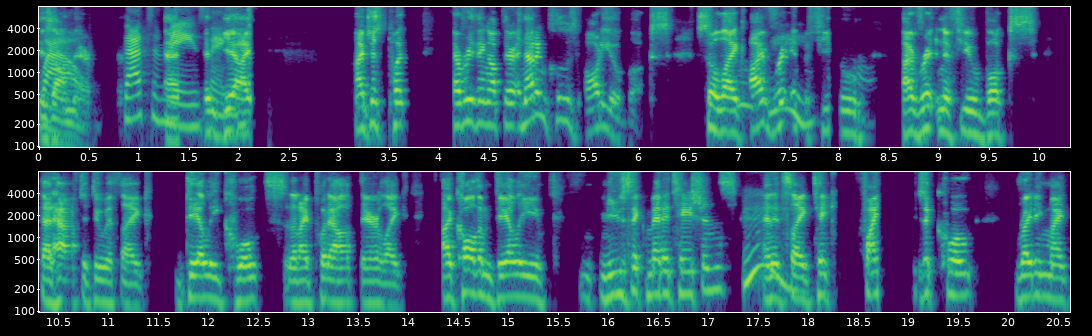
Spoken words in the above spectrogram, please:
is on Wow. there. That's amazing. and yeah, I, I just put everything up there, and that includes audiobooks. So, like, Oh, I've written a few. I've written a few books that have to do with like daily quotes that I put out there. Like, I call them daily music meditations, and it's Mm. like take find a quote, writing my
